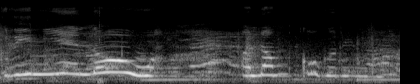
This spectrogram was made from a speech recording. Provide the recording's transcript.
Green yellow! Alam ko green.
